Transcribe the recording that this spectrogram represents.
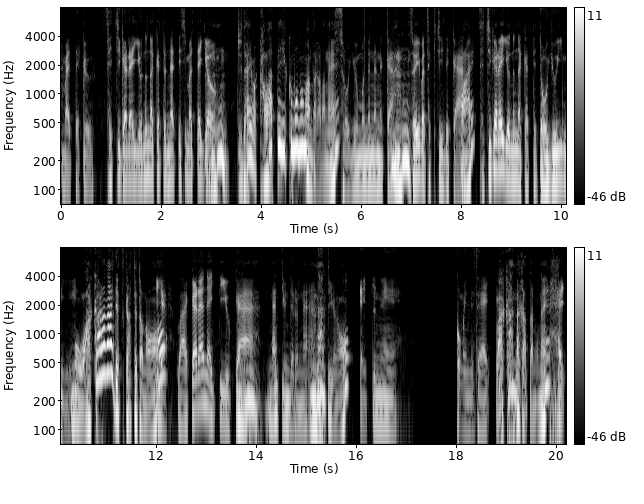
まったく世知辛い世の中となってしまったよ、うん。時代は変わっていくものなんだからね。そういうものなのか、うん。そういえばセクシーでか、はい。世知辛い世の中ってどういう意味？もうわからないで使ってたの？いやわからないっていうか、なんて言うんだろうな。なんていうの？えっとねごめんなさい。わかんなかったのね。はい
